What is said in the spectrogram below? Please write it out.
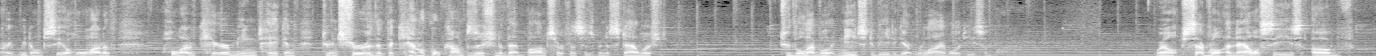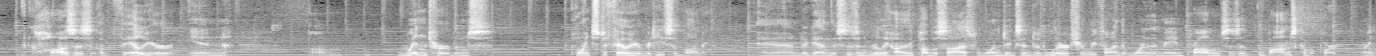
right? We don't see a whole lot of whole lot of care being taken to ensure that the chemical composition of that bond surface has been established to the level it needs to be to get reliable adhesive bond. Well, several analyses of the causes of failure in um, wind turbines points to failure of adhesive bonding. And again, this isn't really highly publicized. When one digs into the literature, we find that one of the main problems is that the bonds come apart, right?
